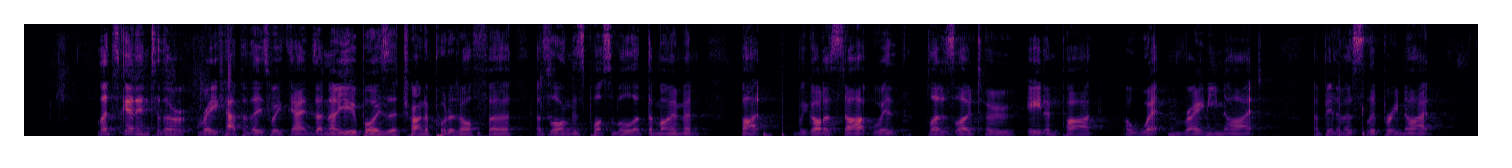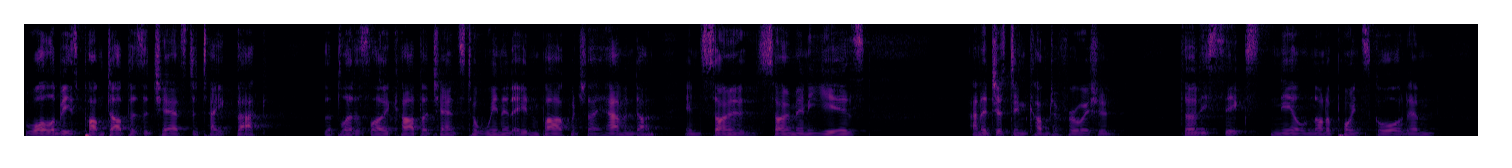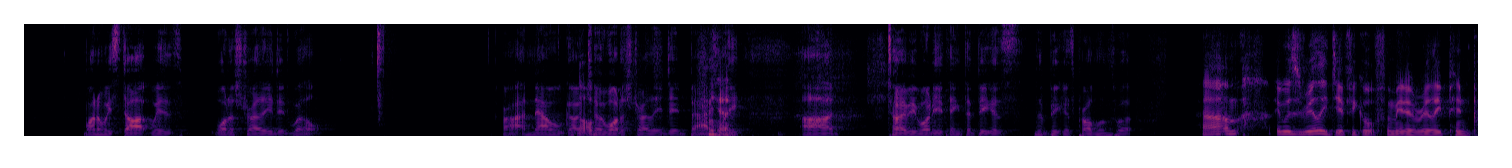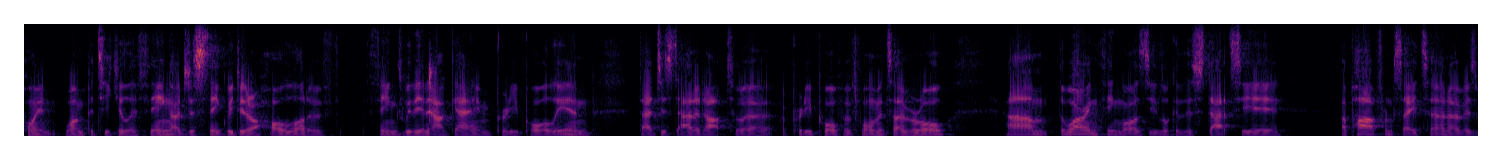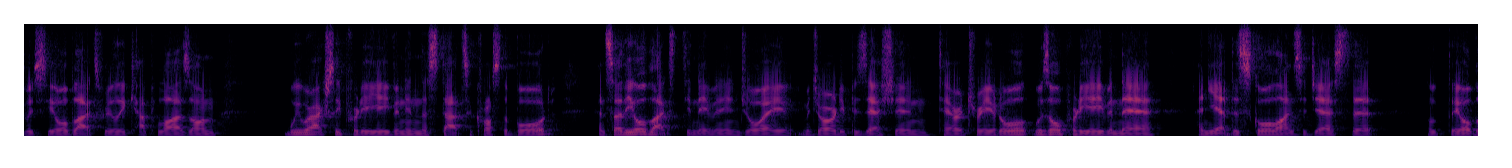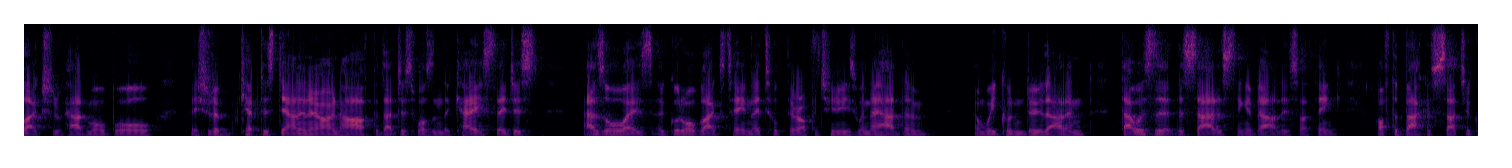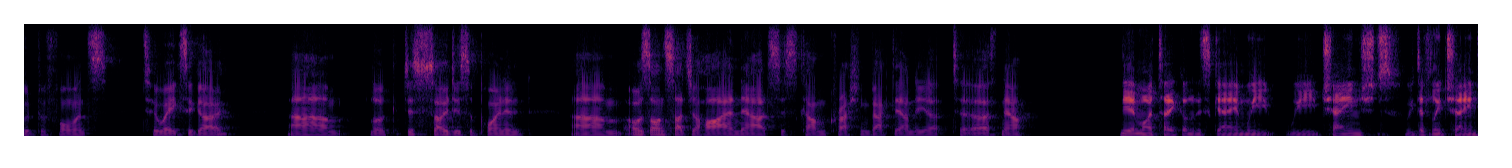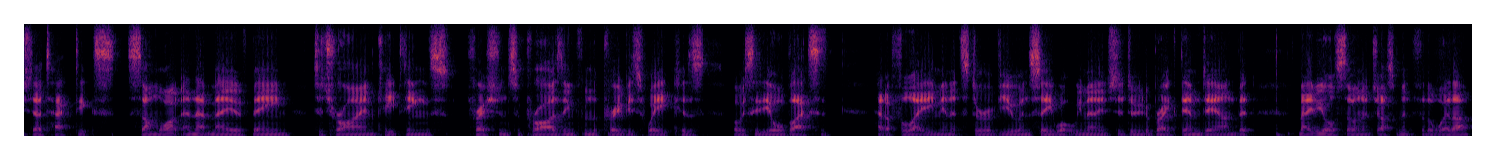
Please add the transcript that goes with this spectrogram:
Let's get into the recap of these week games. I know you boys are trying to put it off for as long as possible at the moment, but we got to start with Bledisloe 2, Eden Park, a wet and rainy night, a bit of a slippery night. Wallabies pumped up as a chance to take back the Bledisloe Cup, a chance to win at Eden Park, which they haven't done in so so many years, and it just didn't come to fruition. 36 nil, not a point scored. And why don't we start with what Australia did well? All right, and now we'll go to what Australia did badly. uh, Toby, what do you think the biggest the biggest problems were? Um, it was really difficult for me to really pinpoint one particular thing. I just think we did a whole lot of things within our game pretty poorly, and that just added up to a, a pretty poor performance overall. Um, the worrying thing was you look at the stats here, apart from, say, turnovers, which the All Blacks really capitalise on, we were actually pretty even in the stats across the board. And so the All Blacks didn't even enjoy majority possession, territory. It all it was all pretty even there. And yet the scoreline suggests that look, the All Blacks should have had more ball. They should have kept us down in our own half, but that just wasn't the case. They just, as always, a good All Blacks team, they took their opportunities when they had them, and we couldn't do that. And that was the the saddest thing about this. I think off the back of such a good performance two weeks ago, um, look, just so disappointed. Um, I was on such a high, and now it's just come crashing back down to to earth now. Yeah, my take on this game, we we changed, we definitely changed our tactics somewhat, and that may have been to try and keep things fresh and surprising from the previous week, because obviously the All Blacks had- a full 80 minutes to review and see what we managed to do to break them down, but maybe also an adjustment for the weather,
